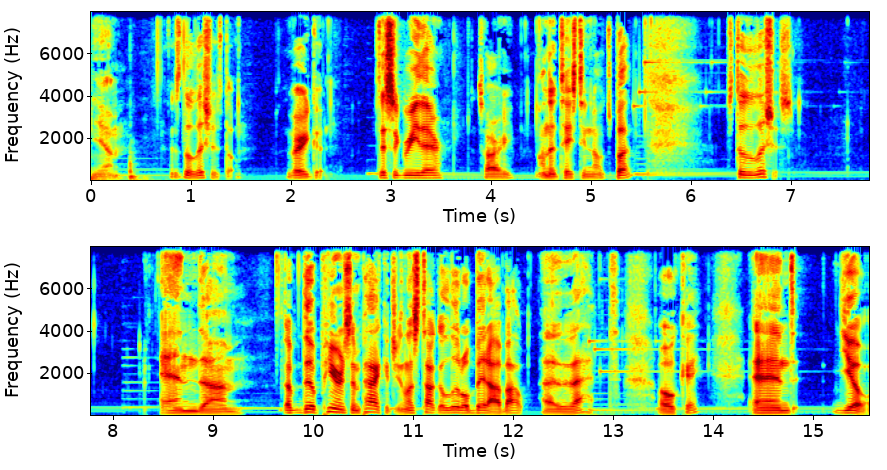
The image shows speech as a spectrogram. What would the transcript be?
Yeah, it's delicious though. Very good. Disagree there. Sorry on the tasting notes, but still delicious. And um, the appearance and packaging. Let's talk a little bit about that. Okay. And yo,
